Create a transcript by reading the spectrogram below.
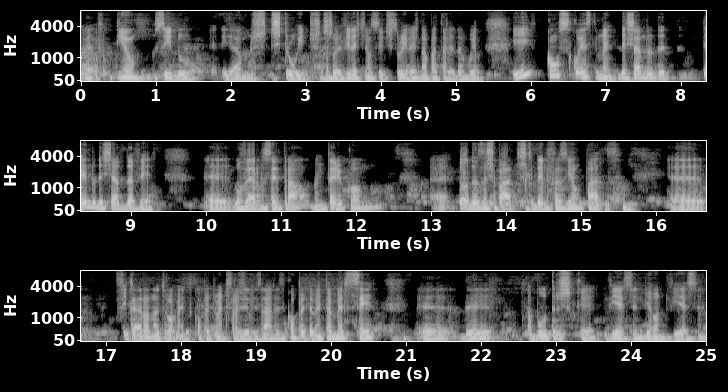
eh, tinham sido, digamos, destruídos. As suas vidas tinham sido destruídas na Batalha de Anguila. E, consequentemente, deixando de, tendo deixado de haver eh, governo central no Império Congo, eh, todas as partes que dele faziam parte eh, ficaram naturalmente completamente fragilizadas e completamente à mercê eh, de abutres que viessem de onde viessem,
